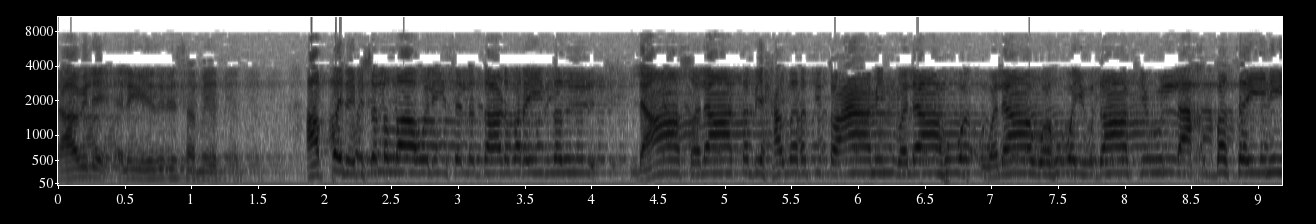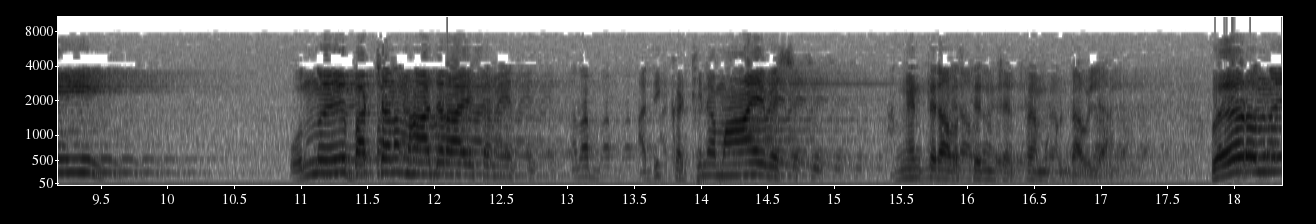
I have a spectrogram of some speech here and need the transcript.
രാവിലെ അല്ലെങ്കിൽ ഏതൊരു സമയത്ത്. അപ്പൊ നബി സല്ലല്ലാഹു അലൈഹി വസല്ലത്താണ് പറയുന്നത്? ലാ സലാത്ത ബി ഹദറത്തി തആമിൻ വലാ ഹുവ വലാ വഹുവ യുദാഫിഉൽ ഒന്ന് ഭക്ഷണം ഹാജരായ സമയത്ത്. അതികഠിനമായ വിശപ്പ്. അങ്ങനത്തെ ഒരു അവസ്ഥയൊന്നും ചിലപ്പോൾ നമുക്ക് ഉണ്ടാവില്ല വേറൊന്ന്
